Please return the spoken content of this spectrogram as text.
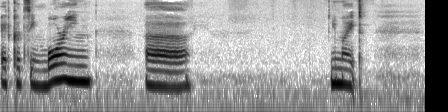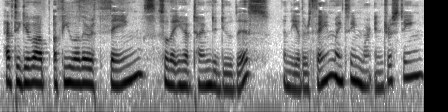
it could seem boring. Uh you might have to give up a few other things so that you have time to do this, and the other thing might seem more interesting.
